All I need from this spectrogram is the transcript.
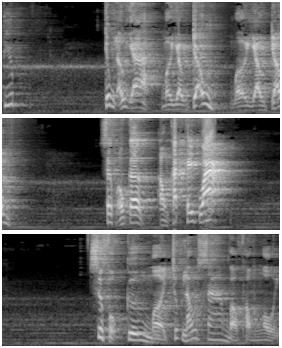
tiếp. Trúc Lão Gia, mời vào trong, mời vào trong. Sư phụ Cương, ông khách khí quá. Sư phụ Cương mời Trúc Lão Gia vào phòng ngồi,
